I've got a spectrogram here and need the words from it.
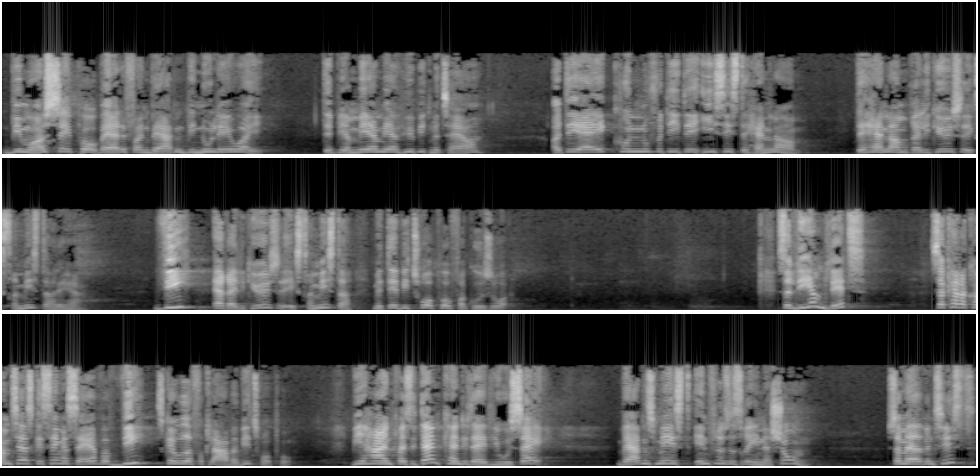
vi må også se på, hvad er det for en verden, vi nu lever i. Det bliver mere og mere hyppigt med terror. Og det er ikke kun nu, fordi det er ISIS, det handler om. Det handler om religiøse ekstremister, det her. Vi er religiøse ekstremister med det, vi tror på fra Guds ord. Så lige om lidt, så kan der komme til at ske ting og sager, hvor vi skal ud og forklare, hvad vi tror på. Vi har en præsidentkandidat i USA, verdens mest indflydelsesrige nation, som er adventist.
